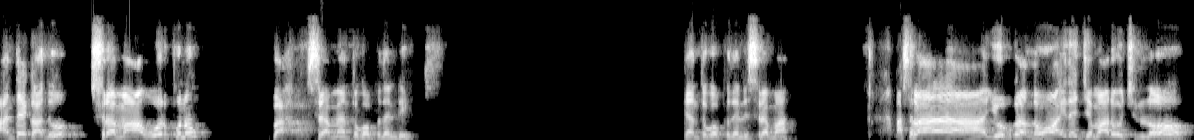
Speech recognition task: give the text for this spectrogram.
అంతేకాదు శ్రమ ఓర్పును బా శ్రమ ఎంత గొప్పదండి? ఎంత గొప్పదండి శ్రమ? అసలు ఆ యోగు గ్రంథం ఐదు ఆరో వచ్చినలో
